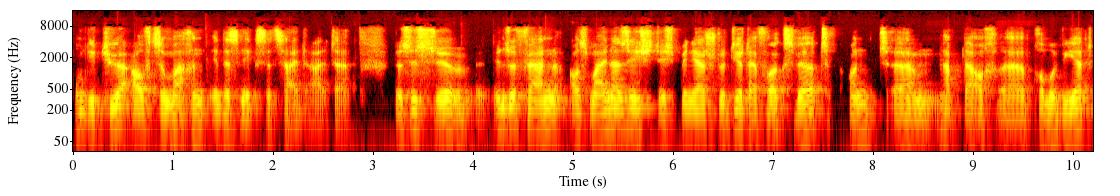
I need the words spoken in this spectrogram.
um die Tür aufzumachen in das nächste Zeitalter. Das ist äh, insofern aus meiner Sicht, ich bin ja studierter Volkswirt und ähm, habe da auch äh, promoviert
